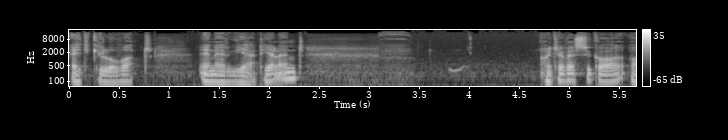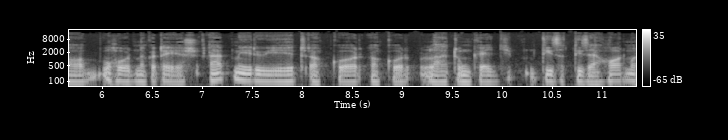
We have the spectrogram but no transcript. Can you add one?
egy kilowatt energiát jelent, hogyha vesszük a, a holdnak a teljes átmérőjét, akkor, akkor látunk egy 10 a 13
